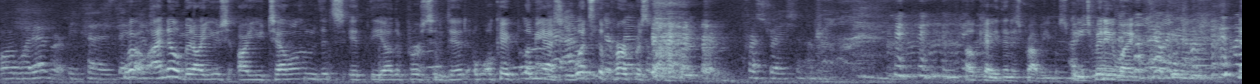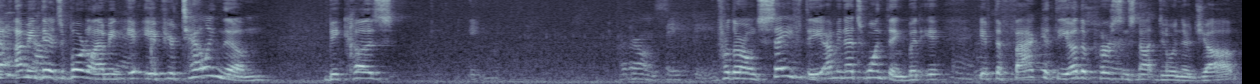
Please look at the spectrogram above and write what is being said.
or whatever, because they. Well, I know, but are you, are you telling them that's, it, the other person did? Okay, let me ask you, what's the purpose behind it? Frustration. Okay, then it's probably evil speech, but anyway. No, I mean, there's a borderline, I mean, i- if you're telling them because, For their own safety. for their own safety, I mean, that's one thing, but if, if the fact that the other person's not doing their job,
